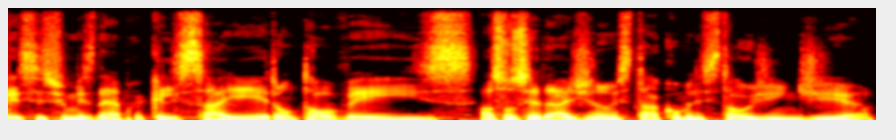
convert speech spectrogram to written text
esses filmes na época que eles saíram, talvez a sociedade não está como ela está hoje em dia.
